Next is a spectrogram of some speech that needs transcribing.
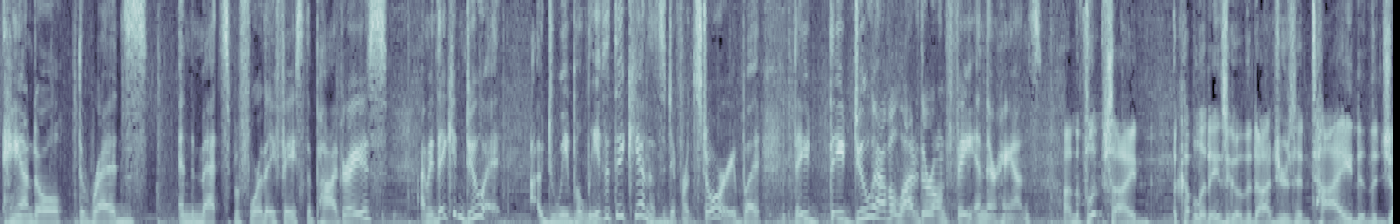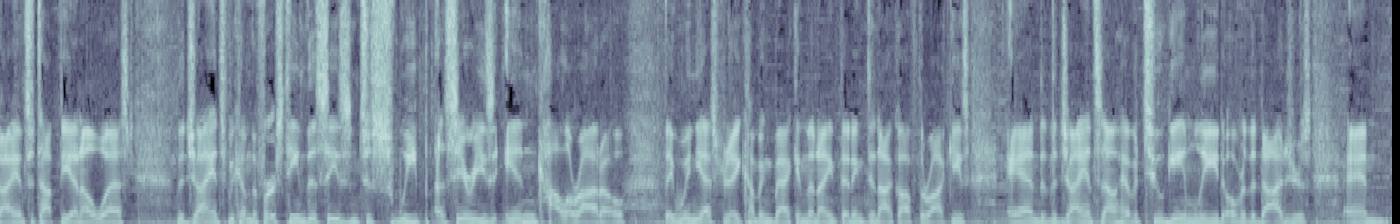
handle the Reds and the Mets before they face the Padres. I mean, they can do it. Uh, do we believe that they can? That's a different story. But they they do have a lot of their own fate in their hands. On the flip side, a couple of days ago, the Dodgers had tied the Giants atop the NL West. The Giants become the first team this season to sweep a series in Colorado. They win yesterday, coming back in the ninth inning to knock off the Rockies. And the Giants now have a two game lead over the Dodgers. And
